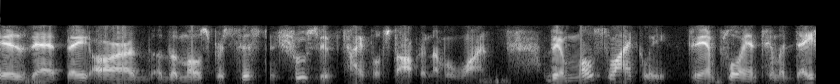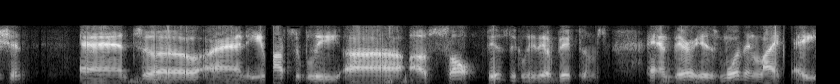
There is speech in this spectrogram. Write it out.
is that they are the most persistent, intrusive type of stalker. Number one, they're most likely to employ intimidation and to and possibly uh, assault physically their victims. And there is more than like a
